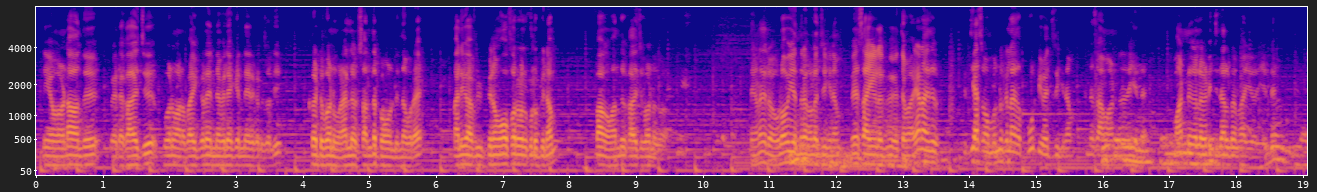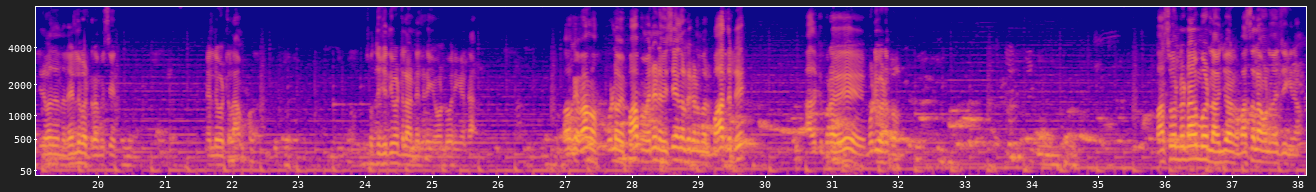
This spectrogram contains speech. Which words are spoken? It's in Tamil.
நீங்கள் வேணால் வந்து போய்ட்ட காய்ச்சி போகணுமான பைக்குகள் என்ன விலைக்கு என்ன இருக்குன்னு சொல்லி கேட்டு பண்ணுங்க நல்ல ஒரு சந்தர்ப்பம் உண்டு இந்த முறை. மலிவாக விற்பினோம் ஆஃபர்கள் கொடுப்பினோம். வாங்க வந்து காய்ச்சி பண்ணுங்க ஏன்னா இதில் உழவு இயந்திரங்கள் வச்சுக்கணும் விவசாயிகளுக்கு ஏற்ற மாதிரி. ஏன்னா இது வித்தியாசமாக முன்னுக்கெல்லாம் பூட்டி வச்சிருக்கணும் என்ன சாமான் இல்லை மண்ணுகளை அடித்து தள்ளுற மாதிரி இல்லை இது வந்து இந்த நெல் வெட்டுற மிஷின் நெல் வெட்டலாம். சுற்றி சுற்றி வெட்டலாம் நெல் நீங்கள் கொண்டு வரீங்கன்னா ஓகே வாங்க. உள்ள போய் பார்ப்போம் என்னென்ன விஷயங்கள் இருக்கு நம்ம பார்த்துட்டு அதுக்கு பிறகு முடிவு எடுப்போம். பஸ் ஒன்று ரெண்டாவது போடலாம் அஞ்சு வாங்க பஸ் எல்லாம் கொண்டு வச்சுக்கிறோம்.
